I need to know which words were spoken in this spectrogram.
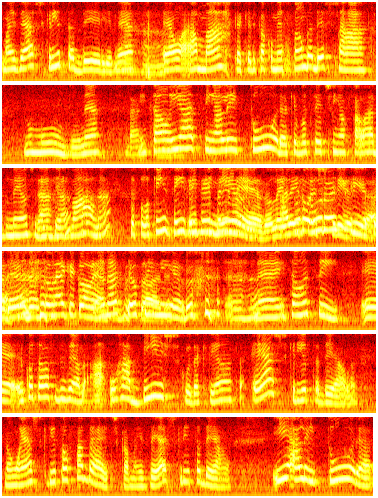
mas é a escrita dele, né? Uhum. É a marca que ele está começando a deixar no mundo, né? Bacana. Então, e assim, a leitura que você tinha falado né, antes do intervalo, você falou quem vem, quem vem, vem primeiro. Leitura, a leitura ou escrita? escrita né? Como é que começa? Quem nasceu primeiro. né? Então, assim, é, é o que eu estava dizendo, a, o rabisco da criança é a escrita dela. Não é a escrita alfabética, mas é a escrita dela. E a leitura,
